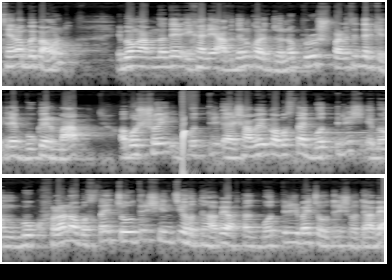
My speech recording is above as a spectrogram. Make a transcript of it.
ছিয়ানব্বই পাউন্ড এবং আপনাদের এখানে আবেদন করার জন্য পুরুষ প্রার্থীদের ক্ষেত্রে বুকের মাপ অবশ্যই বত্রিশ স্বাভাবিক অবস্থায় বত্রিশ এবং বুক ফোলানো অবস্থায় চৌত্রিশ ইঞ্চি হতে হবে, অর্থাৎ বত্রিশ বাই চৌত্রিশ হতে হবে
